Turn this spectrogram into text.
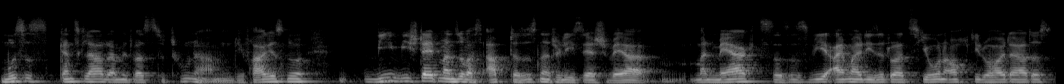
muss es ganz klar damit was zu tun haben. Die Frage ist nur, wie, wie stellt man sowas ab? Das ist natürlich sehr schwer. Man merkt das ist wie einmal die Situation auch, die du heute hattest,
